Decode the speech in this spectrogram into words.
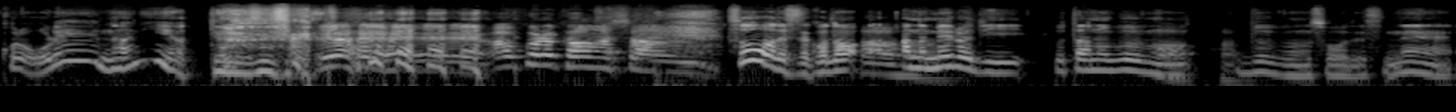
これ俺何やってるんですか？いやいやいやいやあこれ川梨さん。そうですねこのああのメロディー歌の部分はいはい。部分そうですね。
